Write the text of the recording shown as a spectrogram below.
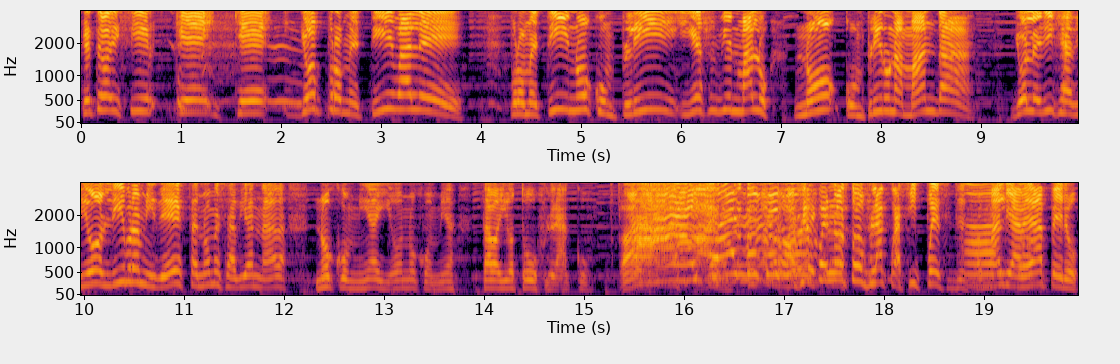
¿Qué te voy a decir? Que, que yo prometí, vale. Prometí, no cumplí. Y eso es bien malo. No cumplir una manda. Yo le dije a Dios, líbrame de esta. No me sabía nada. No comía yo, no comía. Estaba yo todo flaco. Ay, ¿cuándo, señor? O sea, pues no todo flaco así, pues, de Somalia, ¿verdad? Pero,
